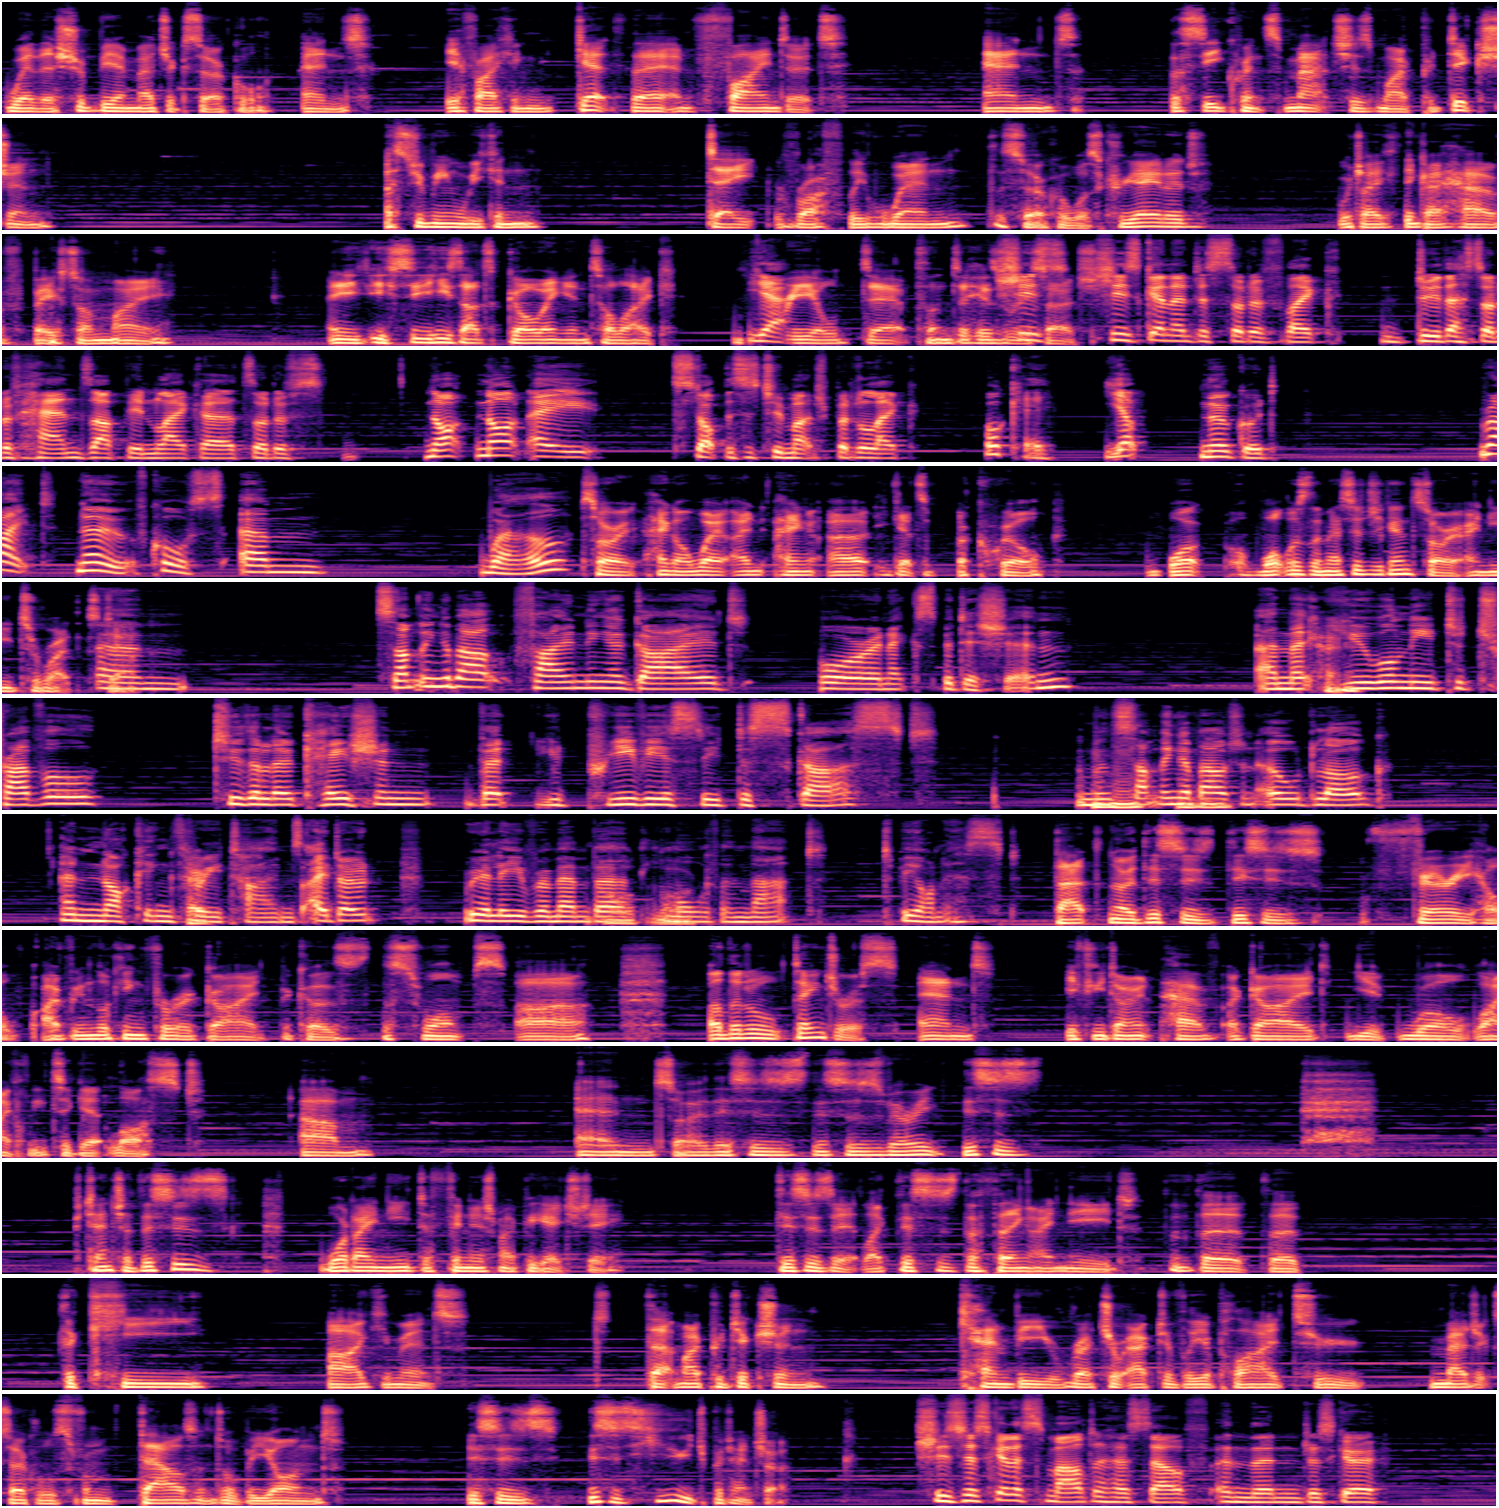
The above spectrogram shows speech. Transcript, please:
where there should be a magic circle. And if I can get there and find it, and the sequence matches my prediction, assuming we can date roughly when the circle was created, which I think I have based on my. And you, you see, he starts going into like yeah. real depth into his she's, research. She's gonna just sort of like do that sort of hands up in like a sort of not not a stop. This is too much, but like okay, yep, no good. Right, no, of course. Um, well, sorry, hang on, wait. I hang. Uh, he gets a, a quill. What what was the message again? Sorry, I need to write this down. Um, something about finding a guide for an expedition, and that Okay. you will need to travel to the location that you'd previously discussed. And then Mhm, something mhm. about an old log and knocking three Okay. times. I don't really remember more than that, to be honest. That no, this is this is very helpful. I've been looking for a guide because the swamps are a little dangerous, and if you don't have a guide, you're well likely to get lost. Um, and so this is this is very this is potential. This is what I need to finish my PhD. This is it. Like this is the thing I need. The the the key argument that my prediction can be retroactively applied to magic circles from thousands or beyond. This is this is huge potential. She's just to smile to herself and then just go,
